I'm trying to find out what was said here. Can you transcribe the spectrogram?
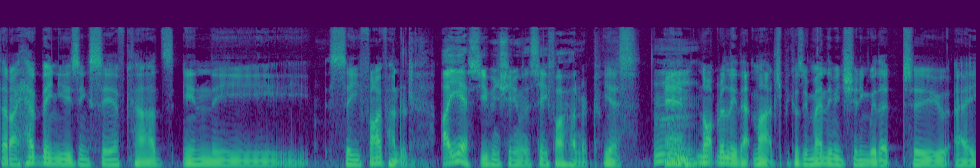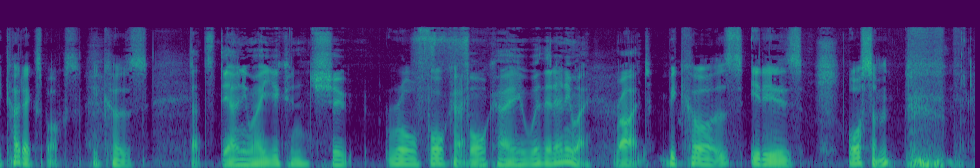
that I have been using CF cards in the C500? Ah, yes, you've been shooting with the C500. Yes. Mm. And not really that much because we've mainly been shooting with it to a Codex box because That's the only way you can shoot raw 4K. 4K with it anyway. Right. Because it is awesome.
